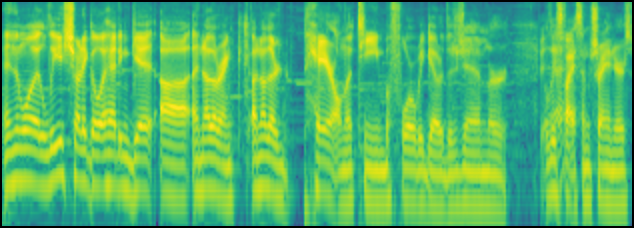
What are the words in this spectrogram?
and then we'll at least try to go ahead and get uh, another another pair on the team before we go to the gym, or at least fight some trainers.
